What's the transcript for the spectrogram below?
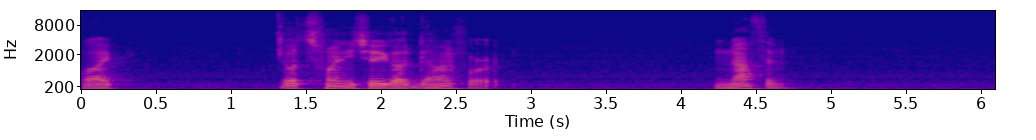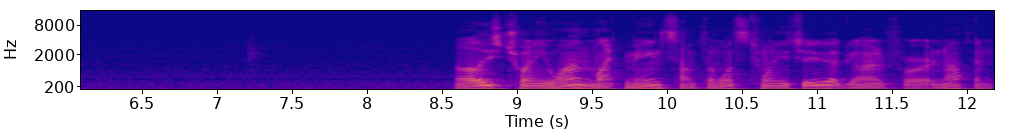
Like, what's 22 got going for it? Nothing. Oh, he's 21, like means something. What's 22 got going for it? Nothing.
